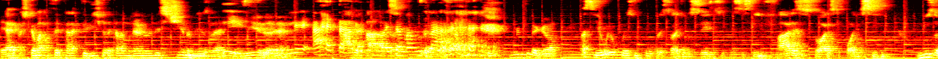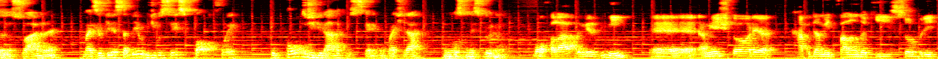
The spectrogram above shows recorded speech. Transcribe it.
é, acho que é uma característica daquela mulher nordestina mesmo, né? Isso, Guerreira, né? Arretada, arretada, como nós chamamos lá. Muito legal. Assim, eu, eu conheço um pouco da história de vocês, eu sei que vocês têm várias histórias que podem, sim, nos abençoar, né? Mas eu queria saber, ouvir de vocês, qual foi o ponto de virada que vocês querem compartilhar conosco nesse programa. Bom, falar primeiro de mim, é, a minha história, rapidamente falando aqui sobre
